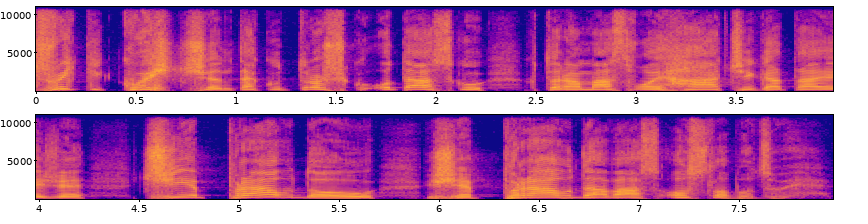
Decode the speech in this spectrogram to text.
tricky question, takú trošku otázku, ktorá má svoj háčik a tá je, že či je pravdou, že pravda vás oslobodzuje.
